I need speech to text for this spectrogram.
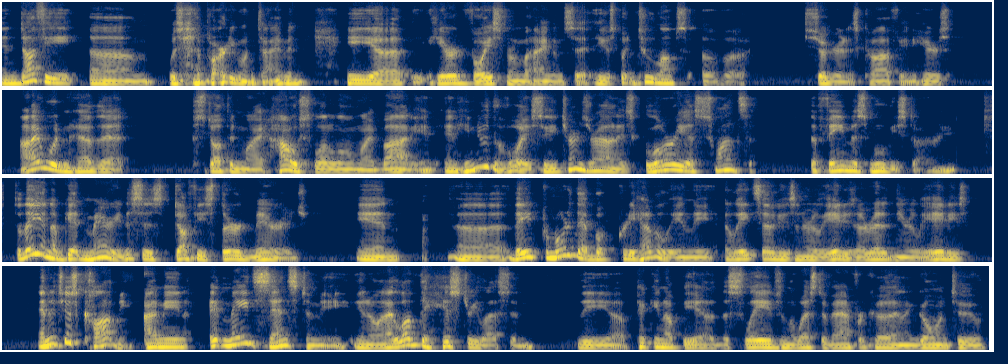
and Duffy um, was at a party one time, and he uh, he heard a voice from behind him. Said he was putting two lumps of uh, sugar in his coffee, and he hears, "I wouldn't have that stuff in my house, let alone my body." And, and he knew the voice, and he turns around. It's Gloria Swanson, the famous movie star, right? So they end up getting married. This is Duffy's third marriage, and uh, they promoted that book pretty heavily in the late 70s and early 80s. I read it in the early 80s and it just caught me. I mean, it made sense to me, you know. And I love the history lesson, the uh, picking up the uh, the slaves in the west of Africa and then going to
